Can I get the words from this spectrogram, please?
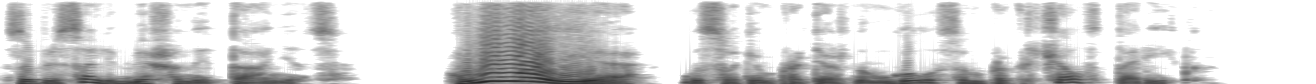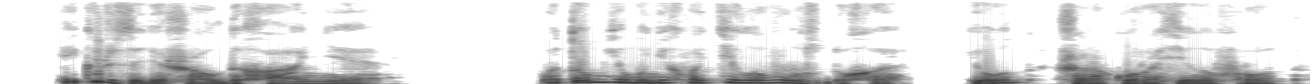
заплясали бешеный танец. «Внимание!» – высоким протяжным голосом прокричал старик. Игорь задержал дыхание. Потом ему не хватило воздуха, и он, широко разинув рот,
